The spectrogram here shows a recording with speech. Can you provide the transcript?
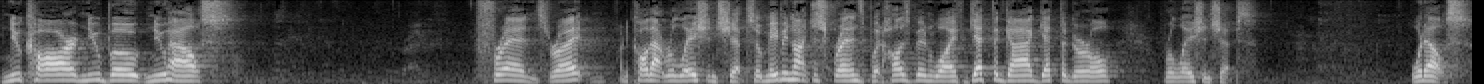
New car, new boat, new house. Friends, right? I'd call that relationship. So maybe not just friends, but husband, wife, get the guy, get the girl, relationships. What else?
